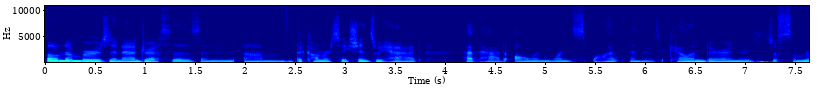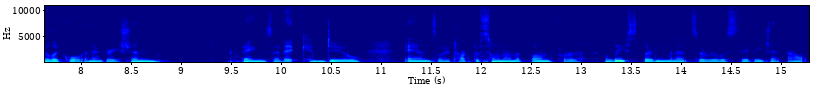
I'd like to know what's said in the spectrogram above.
phone numbers and addresses and um, the conversations we had have had all in one spot. And there's a calendar, and there's just some really cool integration things that it can do. And so I talked to someone on the phone for at least 30 minutes, a real estate agent out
